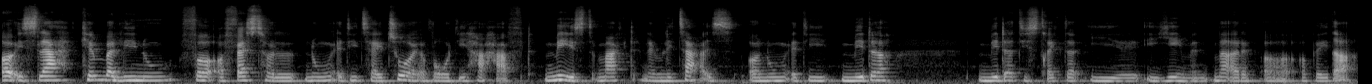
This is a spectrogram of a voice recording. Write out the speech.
Og Islah kæmper lige nu for at fastholde nogle af de territorier, hvor de har haft mest magt, nemlig Taris, og nogle af de midter midterdistrikter i, øh, i Yemen, Ma'arib og, og Beidar.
